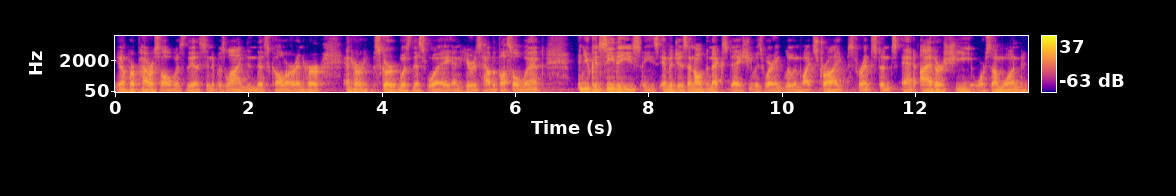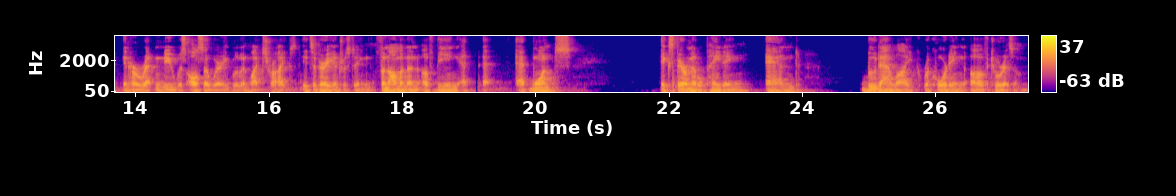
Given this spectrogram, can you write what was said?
You know, her parasol was this and it was lined in this color and her and her skirt was this way and here's how the bustle went and you can see these these images. And on the next day she was wearing blue and white stripes for instance. And either she or someone in her retinue was also wearing blue and white stripes. It's a very interesting phenomenon of being at at, at once experimental painting and Boudin like recording of tourism.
